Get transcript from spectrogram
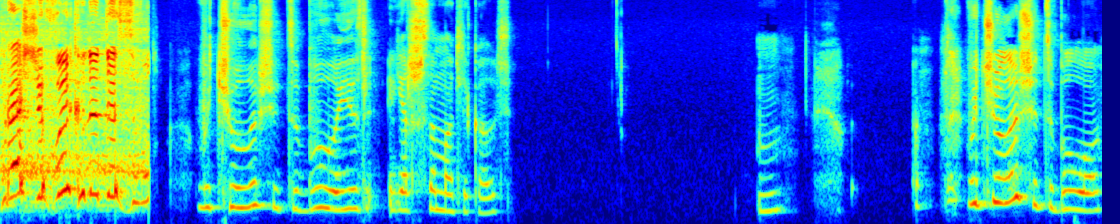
Краще викинути звук. Ви чули, що це було? Я, я ж сама відлікалась. М. Ви чули, що це було?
